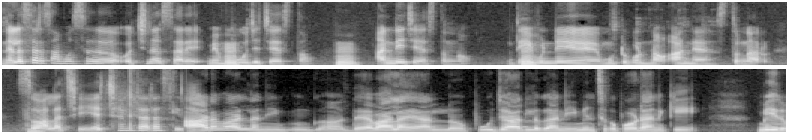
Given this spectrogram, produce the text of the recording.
నెలసరి సమస్య వచ్చినా సరే మేము. పూజ చేస్తాం. అన్ని చేస్తున్నాం. దేవుణ్ణి ముట్టుకుంటున్నాం అని వేస్తున్నారు సో అలా చేయొచ్చు అంటారా అసలు? ఆడవాళ్ళని దేవాలయాల్లో పూజారులుగా నియమించకపోవడానికి మీరు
